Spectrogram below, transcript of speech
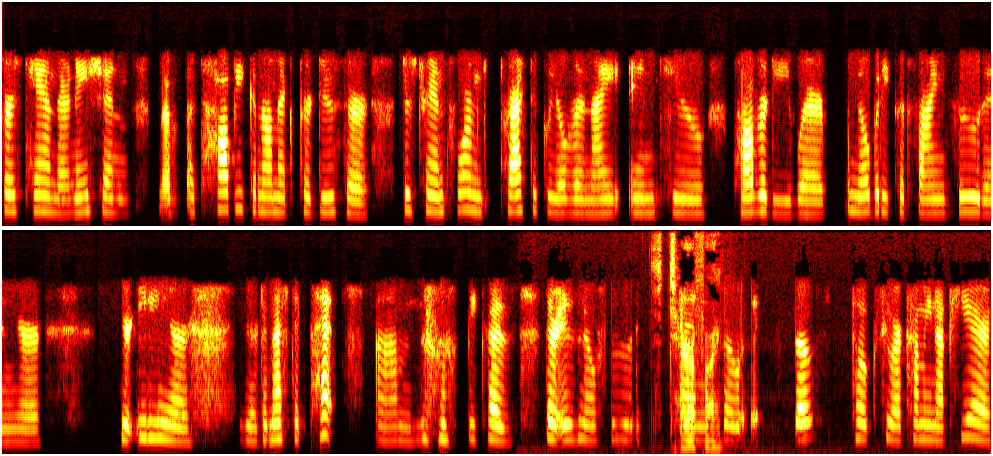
firsthand their nation, a, a top economic producer, just transformed practically overnight into poverty where nobody could find food and you're you're eating your your domestic pets um, because there is no food. It's terrifying. And so those folks who are coming up here,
